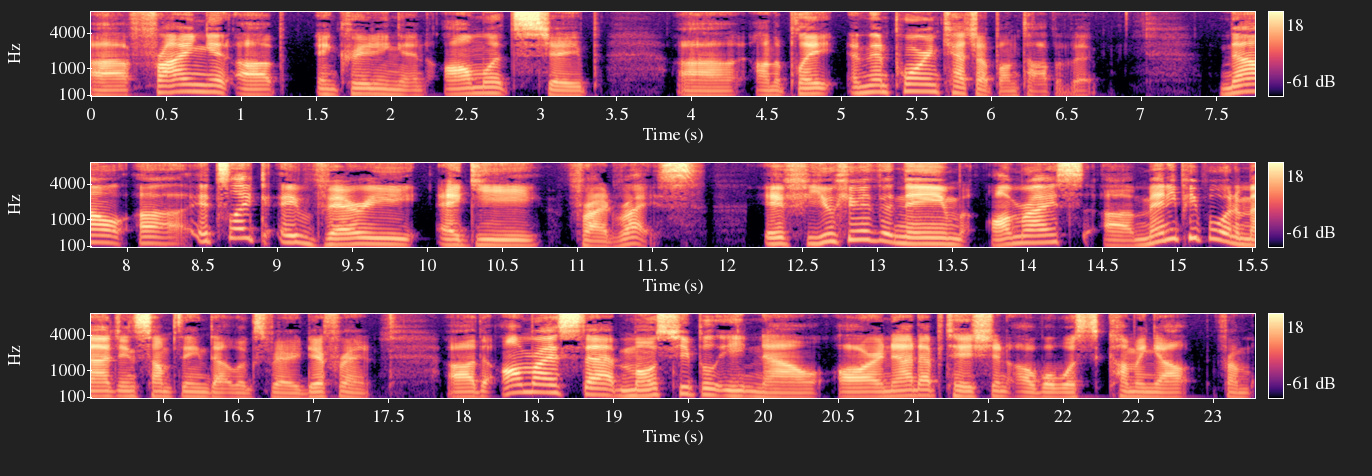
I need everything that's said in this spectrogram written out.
uh, frying it up and creating an omelet shape uh, on the plate, and then pouring ketchup on top of it. Now, uh, it's like a very eggy fried rice. If you hear the name omrice, uh, many people would imagine something that looks very different. Uh, the omrice that most people eat now are an adaptation of what was coming out from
